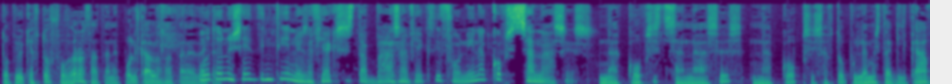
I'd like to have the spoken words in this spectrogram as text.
οποίο και αυτό φοβερό θα ήταν, πολύ καλό θα ήταν. 10. Όταν είσαι editing, τι εννοείς, να φτιάξεις τα μπάσα, να φτιάξεις τη φωνή, να κόψεις τις ανάσες. να κόψεις τις ανάσες, να κόψεις αυτό που λέμε στα αγγλικά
